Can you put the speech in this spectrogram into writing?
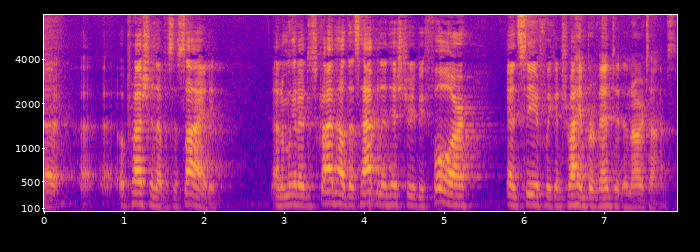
uh, uh, oppression of a society. And I'm going to describe how that's happened in history before and see if we can try and prevent it in our times.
